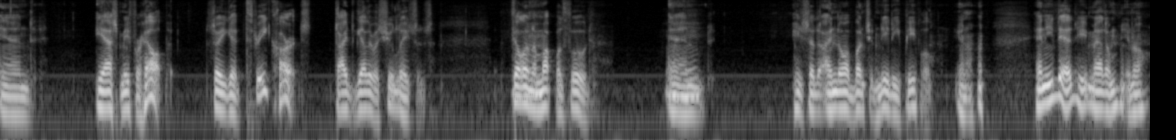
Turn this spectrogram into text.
and he asked me for help. So you get three carts tied together with shoelaces, filling mm-hmm. them up with food, and mm-hmm. he said, "I know a bunch of needy people," you know. And he did. He met them, you know,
